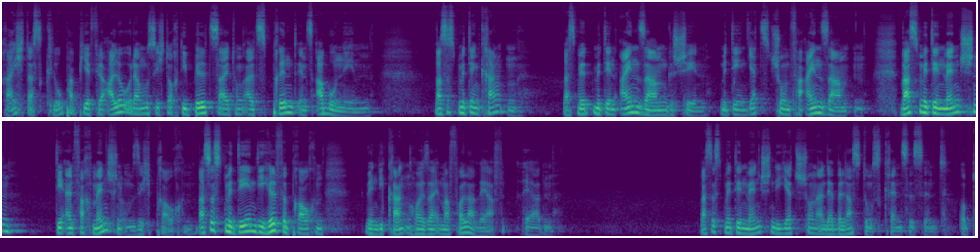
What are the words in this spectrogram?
Reicht das Klopapier für alle oder muss ich doch die Bildzeitung als Print ins Abo nehmen? Was ist mit den Kranken? Was wird mit den Einsamen geschehen, mit den jetzt schon Vereinsamten? Was mit den Menschen, die einfach Menschen um sich brauchen? Was ist mit denen, die Hilfe brauchen, wenn die Krankenhäuser immer voller werden? Was ist mit den Menschen, die jetzt schon an der Belastungsgrenze sind, ob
